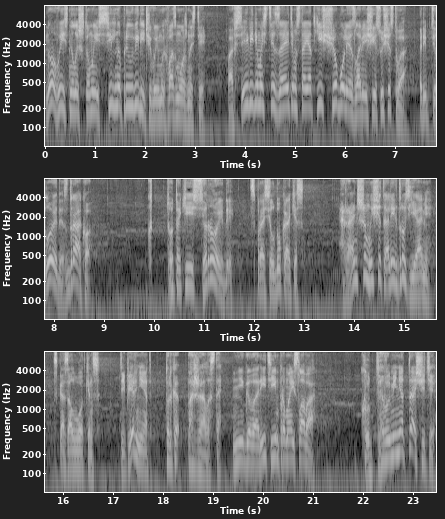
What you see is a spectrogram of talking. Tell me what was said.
но выяснилось, что мы сильно преувеличиваем их возможности. По всей видимости, за этим стоят еще более зловещие существа – рептилоиды с Драко. «Кто такие стероиды?» – спросил Дукакис. «Раньше мы считали их друзьями», – сказал Уоткинс. «Теперь нет. Только, пожалуйста, не говорите им про мои слова». «Куда вы меня тащите?»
